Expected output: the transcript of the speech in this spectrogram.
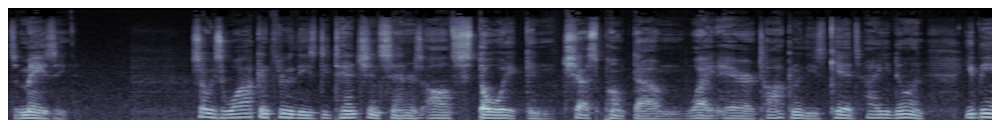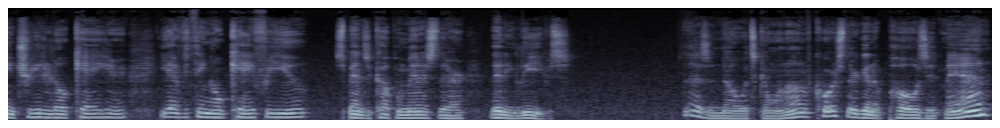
It's amazing. So he's walking through these detention centers all stoic and chest pumped out and white hair, talking to these kids. How you doing? You being treated okay here? You everything okay for you? Spends a couple minutes there, then he leaves. Doesn't know what's going on. Of course they're gonna pose it, man.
